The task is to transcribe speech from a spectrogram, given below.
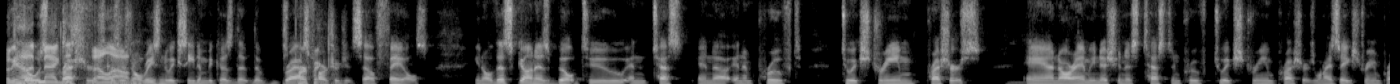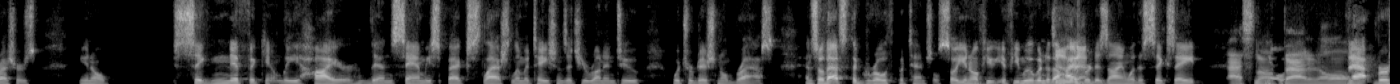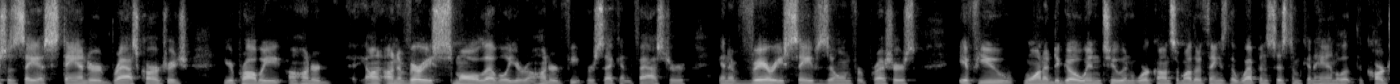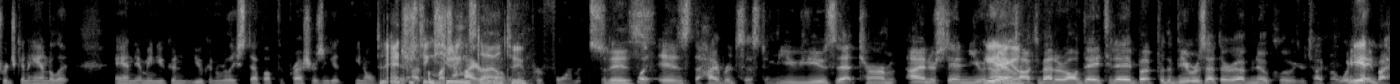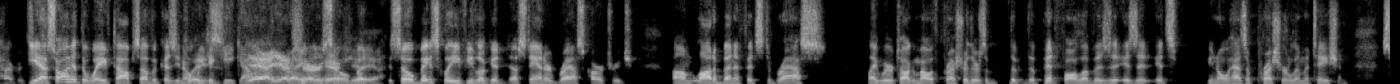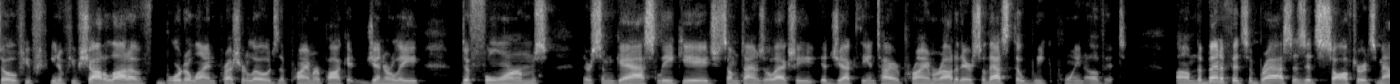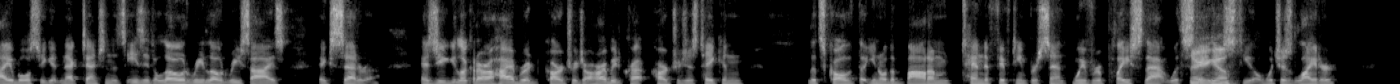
Look at those pressures because there's no reason to exceed them because the, the brass cartridge itself fails you know this gun is built to and test and, uh, and improved to extreme pressures and our ammunition is test and proof to extreme pressures when i say extreme pressures you know significantly higher than SAAMI specs slash limitations that you run into with traditional brass. And so that's the growth potential. So, you know, if you if you move into the Do hybrid that. design with a six eight, that's not you know, bad at all. That versus say a standard brass cartridge, you're probably 100 on, on a very small level, you're 100 feet per second faster in a very safe zone for pressures. If you wanted to go into and work on some other things, the weapon system can handle it, the cartridge can handle it, and I mean you can you can really step up the pressures and get you know an interesting a, a shooting style too. Performance. It is. What is the hybrid system? You use that term. I understand you and yeah. I have talked about it all day today, but for the viewers out there who have no clue what you're talking about, what do you yeah. mean by hybrid? System? Yeah, so I'll hit the wave tops of it because you know Please. we could geek out. Yeah, yeah, right? sure. So, yeah, but yeah. so basically, if you look at a standard brass cartridge, um, a lot of benefits to brass, like we were talking about with pressure. There's a the, the pitfall of it is, is it it's you know has a pressure limitation. So if you've you know if you've shot a lot of borderline pressure loads, the primer pocket generally deforms. There's some gas leakage. Sometimes it'll actually eject the entire primer out of there. So that's the weak point of it. Um, the benefits of brass is it's softer, it's malleable, so you get neck tension. It's easy to load, reload, resize, etc. As you look at our hybrid cartridge, our hybrid cartridge is taken, let's call it the, you know the bottom 10 to 15 percent. We've replaced that with stainless steel, which is lighter,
